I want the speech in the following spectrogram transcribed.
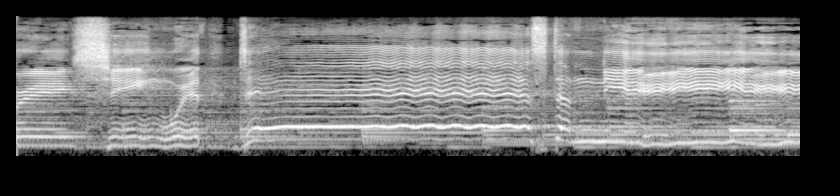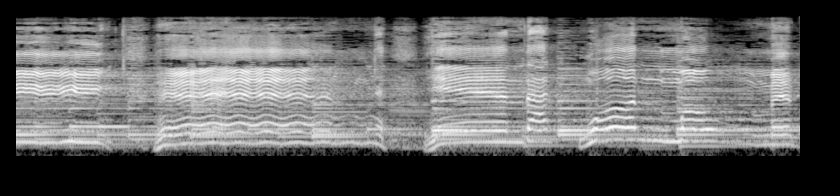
racing with destiny. That one moment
